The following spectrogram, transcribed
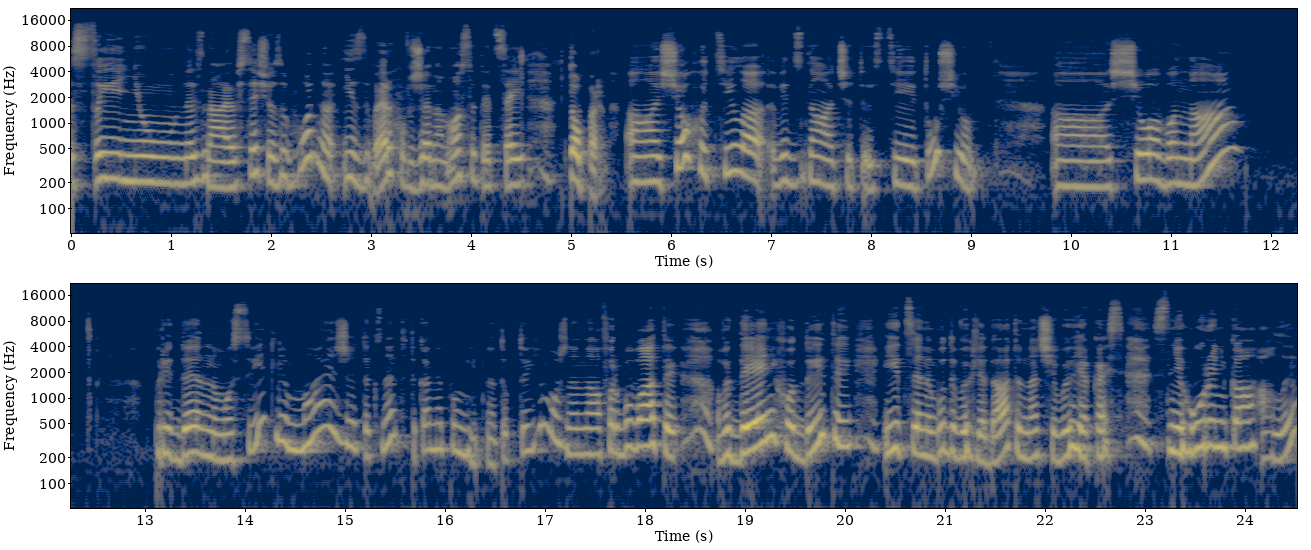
синю, не знаю, все що завгодно, і зверху вже наносити цей топер. Що хотіла відзначити з цією туш'ю, що вона при денному світлі майже, так знаєте, така непомітна. Тобто її можна нафарбувати в день, ходити, і це не буде виглядати, наче ви якась снігуренька. Але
